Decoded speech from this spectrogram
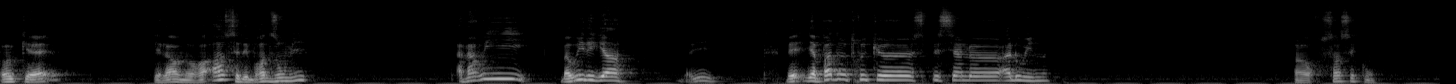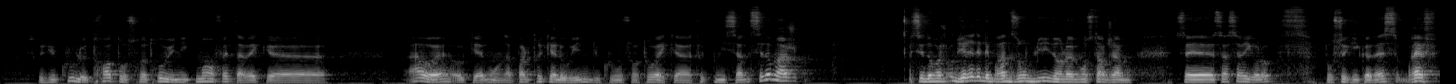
ok. Et là, on aura. Ah, c'est des bras de zombies. Ah bah oui Bah oui, les gars Bah oui mais il n'y a pas de truc euh, spécial euh, Halloween. Alors ça c'est con. Parce que du coup le 30 on se retrouve uniquement en fait avec... Euh, ah ouais, ok, bon on n'a pas le truc Halloween, du coup on se retrouve avec un truc Nissan. C'est dommage. C'est dommage. On dirait des bras de zombies dans le Monster Jam. C'est assez rigolo pour ceux qui connaissent. Bref.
